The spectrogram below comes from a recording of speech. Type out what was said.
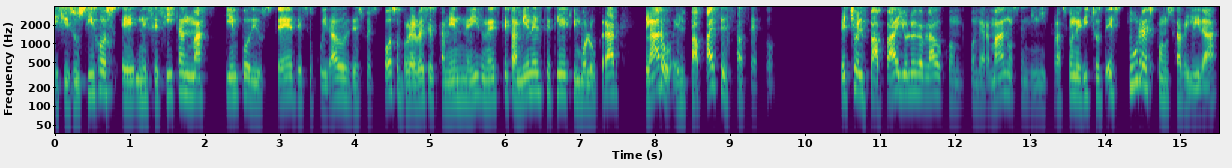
Y si sus hijos eh, necesitan más tiempo de usted, de su cuidado, de su esposo, porque a veces también me dicen, es que también él te tiene que involucrar. Claro, el papá es el sacerdote. De hecho, el papá, yo lo he hablado con, con hermanos en administración, he dicho, es tu responsabilidad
